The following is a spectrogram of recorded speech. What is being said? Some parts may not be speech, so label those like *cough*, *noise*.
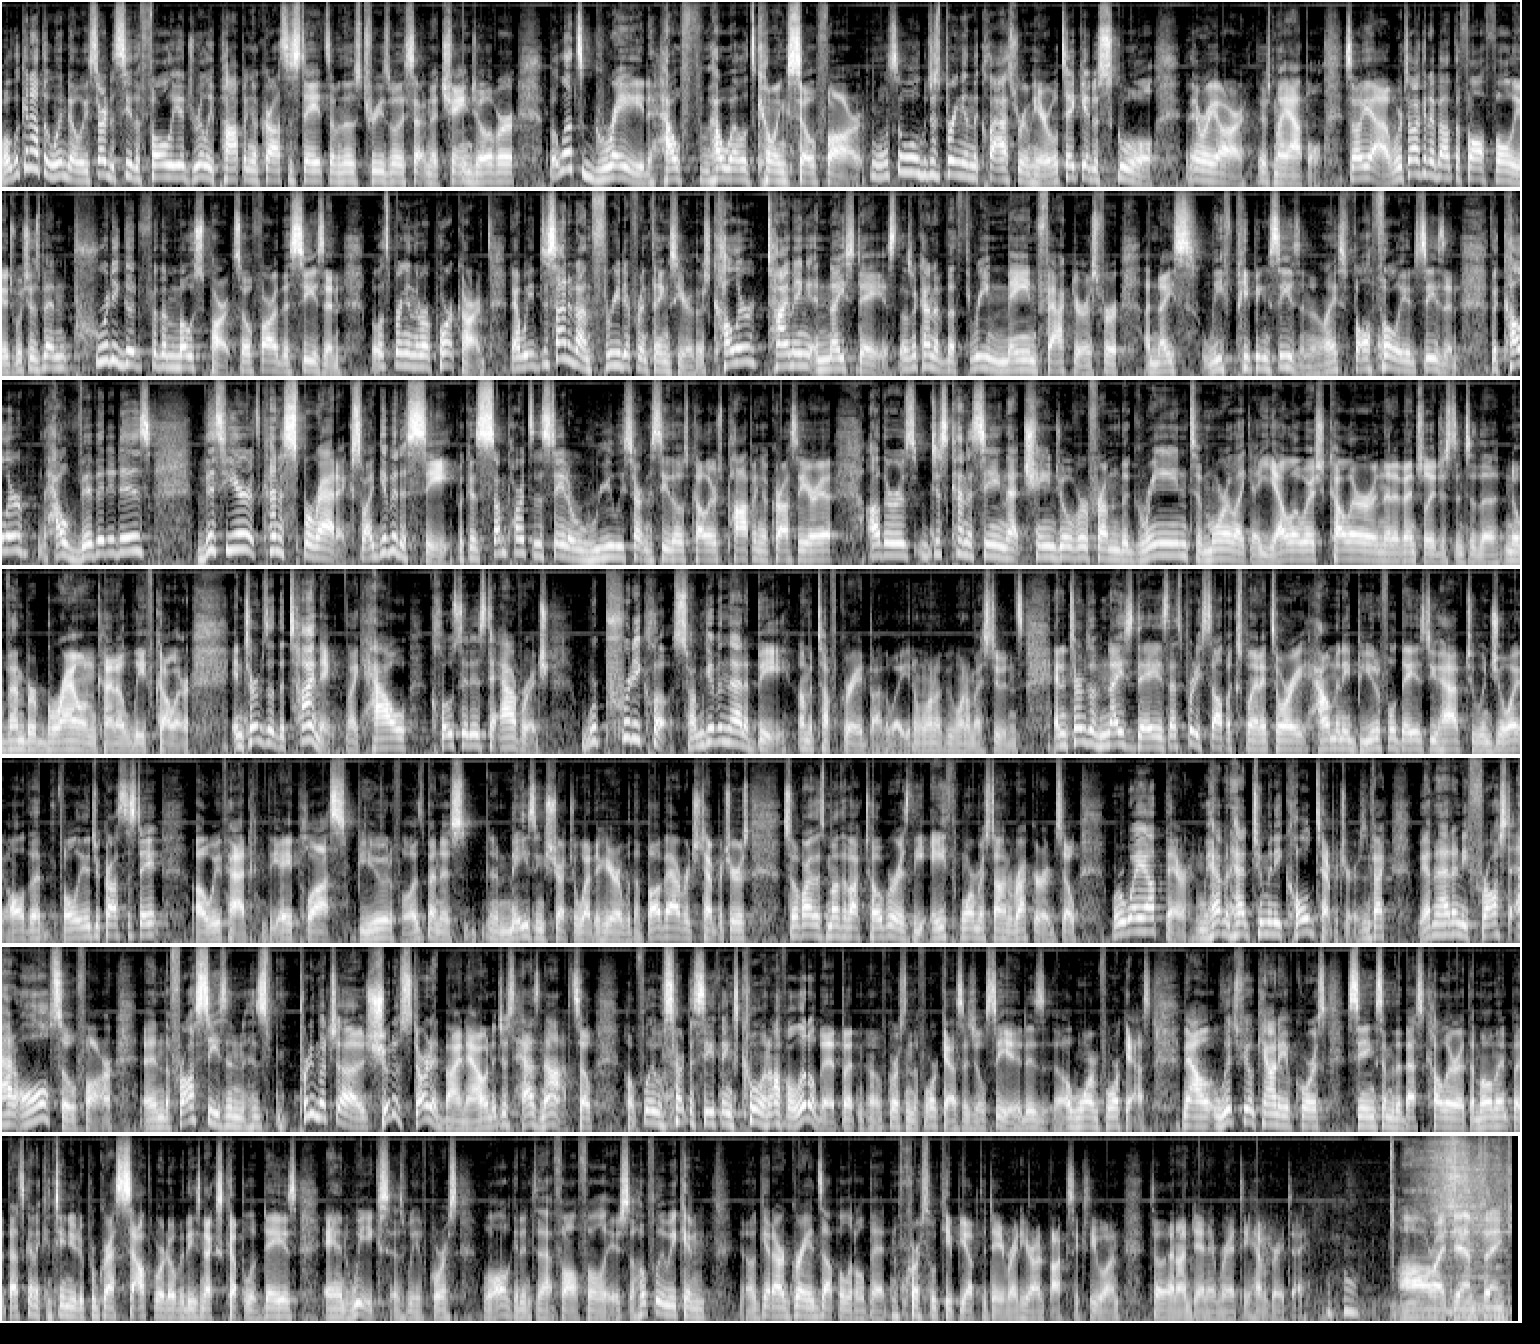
Well, looking out the window, we started to see the foliage really popping across the state. Some of those trees really starting to change over. But let's grade how, how well it's going so far. So we'll just bring in the classroom here. We'll take you to school. There we are. There's my apple. So yeah, we're talking about the fall foliage, which has been pretty good for the most part so far this season. But let's bring in the report card. Now, we decided on three different things here. There's color, timing, and nice days. Those are kind of the three main factors for a nice leaf peeping season, a nice fall *laughs* foliage season. The color, how vivid it is, this year it's kind of sporadic, so I'd give it a C because some parts of the state are really starting to see those colors popping across the area. Others just kind of seeing that change over from the green to more like a yellowish color and then eventually just into the November brown kind of leaf color. In terms of the timing, like how close it is to average, we're pretty close, so I'm giving that a B. I'm a tough grade, by the way. You don't want to be one of my students. And in terms of nice days, that's pretty self-explanatory. How many beautiful days do you have to enjoy all the foliage across the state? Oh, we've had the A+, plus, beautiful. It's been a, an amazing stretch of weather here with above average temperatures. So far this month of October is the eighth warmest on record, so we're way up there. And we haven't had too many cold temperatures. In fact, we haven't had any frost at all so far. And the frost season has pretty much uh, should have started by now, and it just has has not. So hopefully we'll start to see things cooling off a little bit. But of course, in the forecast, as you'll see, it is a warm forecast. Now, Litchfield County, of course, seeing some of the best color at the moment, but that's going to continue to progress southward over these next couple of days and weeks as we, of course, will all get into that fall foliage. So hopefully we can you know, get our grades up a little bit. And of course, we'll keep you up to date right here on Fox 61. Until then, I'm Dan Amarante. Have a great day. All right, Dan, thank you.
